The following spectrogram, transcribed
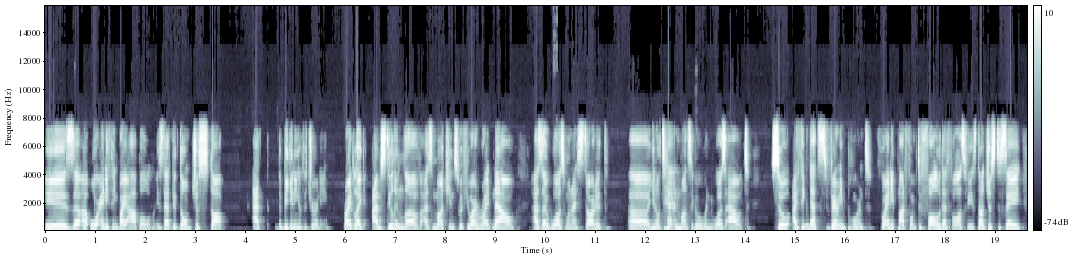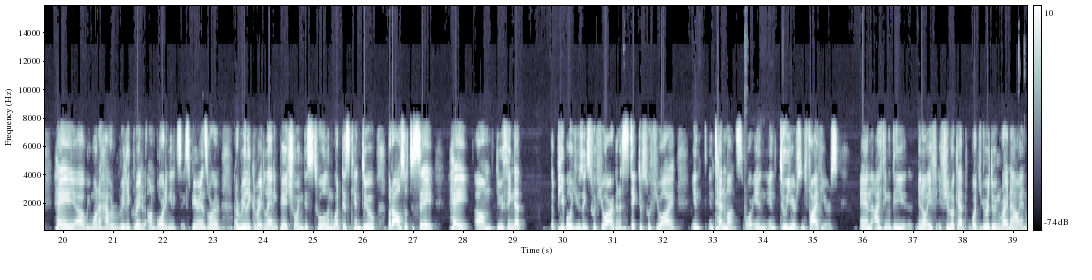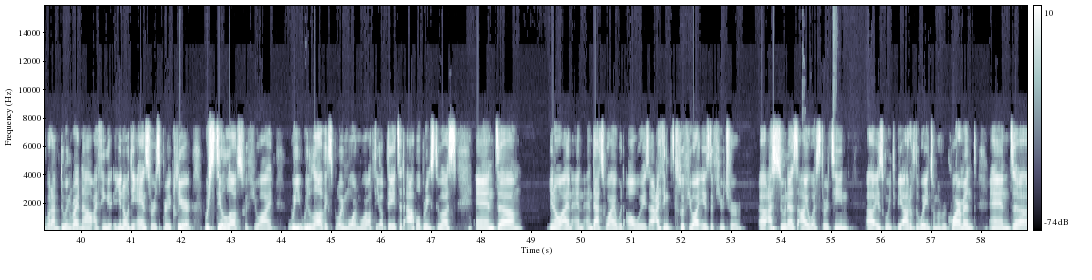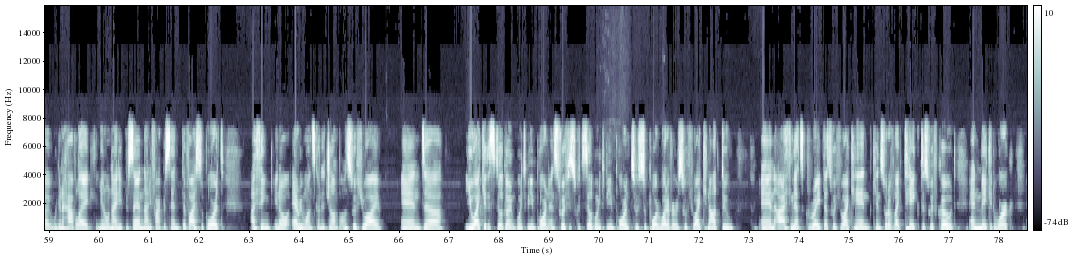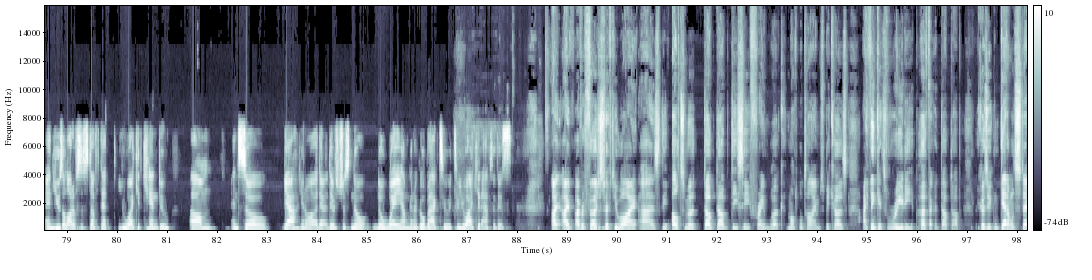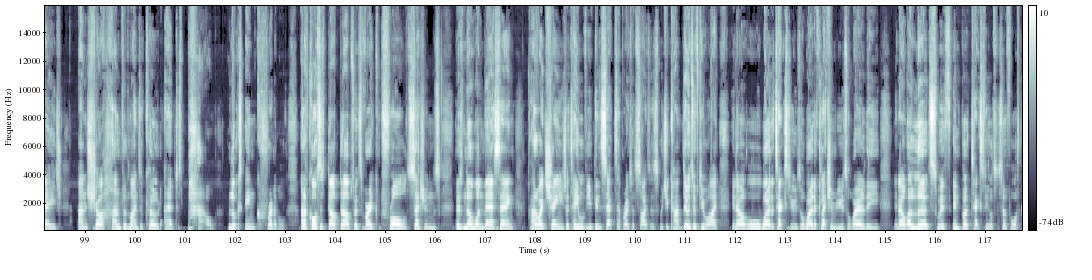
is uh, or anything by Apple, is that they don't just stop at the beginning of the journey, right? Like I'm still in love as much in Swift UI right now as I was when I started, uh, you know, 10 months ago when it was out. So I think that's very important for any platform to follow that philosophy. It's not just to say, hey, uh, we want to have a really great onboarding experience or a really great landing page showing this tool and what this can do, but also to say, hey, um, do you think that the people using SwiftUI are going to stick to SwiftUI in, in 10 months or in, in two years, in five years? And I think the you know if, if you look at what you're doing right now and what I'm doing right now, I think you know the answer is pretty clear. We still love Swift UI. We we love exploring more and more of the updates that Apple brings to us, and um, you know and, and and that's why I would always I think Swift UI is the future. Uh, as soon as iOS 13 uh, is going to be out of the way in terms of requirement, and uh, we're gonna have like you know 90%, 95% device support. I think you know everyone's gonna jump on Swift UI and uh, UIKit is still going, going to be important, and Swift is still going to be important to support whatever Swift UI cannot do. and I think that's great that Swift UI can can sort of like take the Swift code and make it work and use a lot of the stuff that UIKit can do. Um, and so yeah, you know, there, there's just no no way I'm gonna go back to to UIKit after this. I, I, refer to Swift UI as the ultimate dub dub DC framework multiple times because I think it's really perfect for dub dub because you can get on stage and show a handful of lines of code and it just pow looks incredible. And of course, it's dub dub, so it's very controlled sessions. There's no one there saying, how do I change the table view inset separator sizes, which you can't do in Swift UI, you know, or where the text views, or where the collection views, or where the, you know, alerts with input text fields and so forth.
